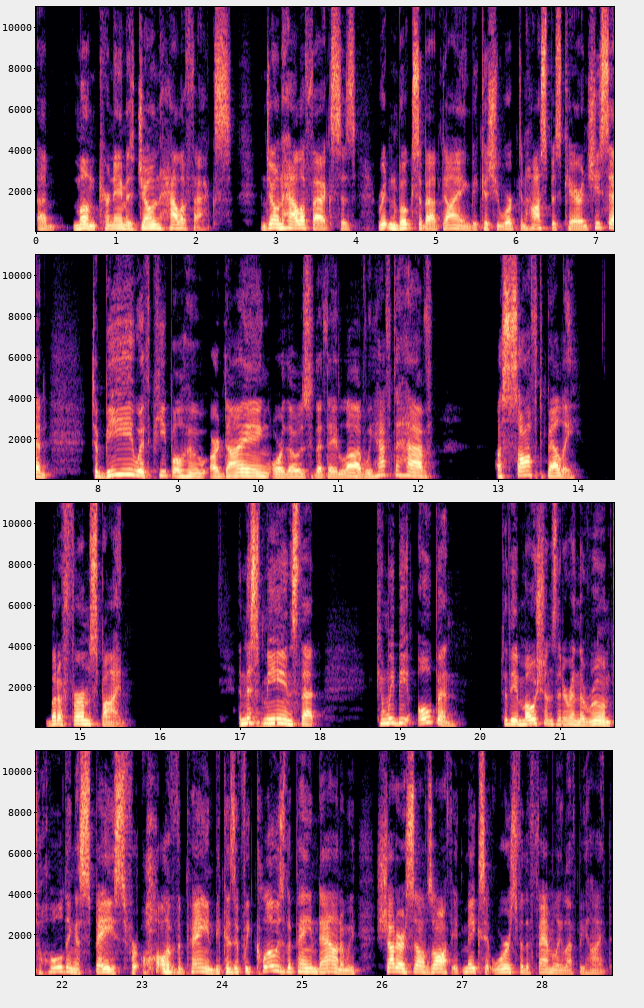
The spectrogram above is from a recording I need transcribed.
uh, monk, her name is Joan Halifax. And Joan Halifax has written books about dying because she worked in hospice care. And she said, to be with people who are dying or those that they love, we have to have a soft belly, but a firm spine. And this mm. means that can we be open to the emotions that are in the room, to holding a space for all of the pain? Because if we close the pain down and we shut ourselves off, it makes it worse for the family left behind.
